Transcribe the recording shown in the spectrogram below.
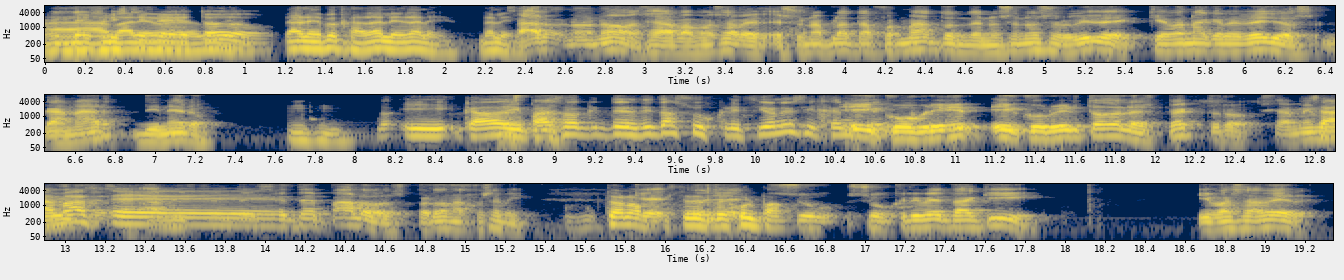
Ah, vale, todo. Dale, Beja, dale, dale, dale. Claro, no, no, o sea, vamos a ver, es una plataforma donde no se nos olvide qué van a querer ellos, ganar dinero Y claro, y para eso necesitas suscripciones y gente. y cubrir y cubrir todo el espectro. Si a mí O sea, me además, dices, a mis eh, 37 palos, perdona, Josemi, No, no, que, pues, te- oye, disculpa. su- suscríbete aquí y vas a ver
